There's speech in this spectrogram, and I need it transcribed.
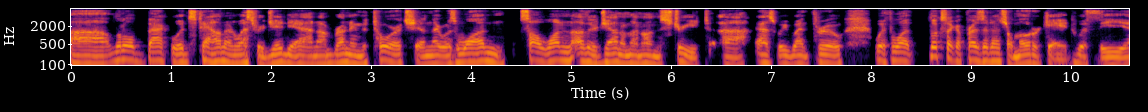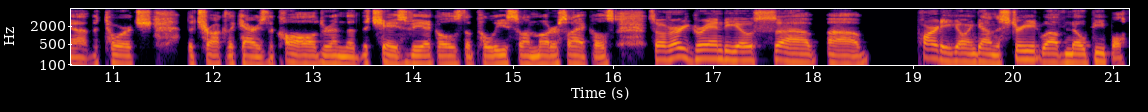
uh, little backwoods town in West Virginia, and I'm running the torch. And there was one saw one other gentleman on the street uh, as we went through with what looks like a presidential motorcade with the uh, the torch, the truck that carries the cauldron, the the chase vehicles, the police on motorcycles. So a very grandiose uh, uh, party going down the street of no people.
